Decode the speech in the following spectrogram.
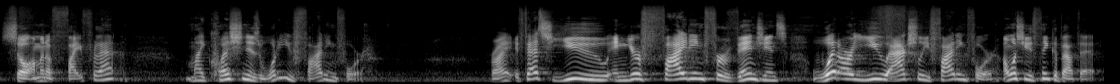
so I'm going to fight for that. My question is, what are you fighting for? Right? If that's you and you're fighting for vengeance, what are you actually fighting for? I want you to think about that.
